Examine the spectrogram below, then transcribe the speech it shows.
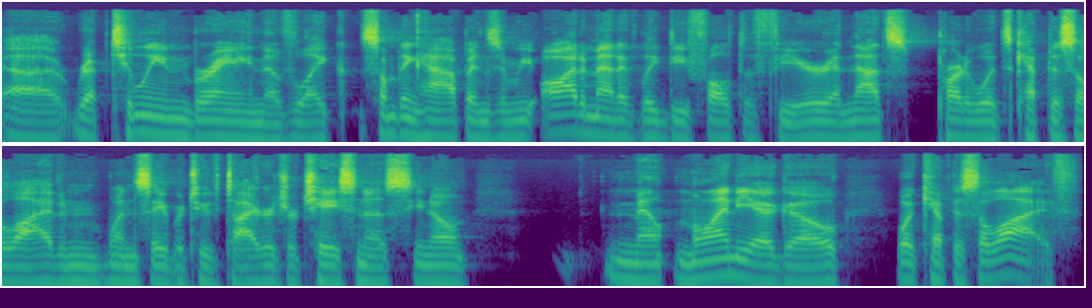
uh, reptilian brain of like something happens and we automatically default to fear, and that's part of what's kept us alive. And when saber-toothed tigers are chasing us, you know, millennia ago, what kept us alive.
